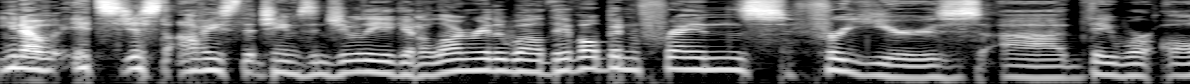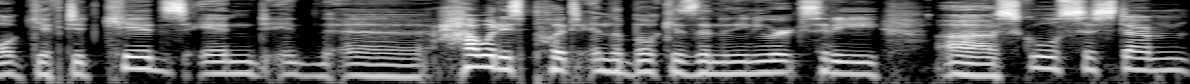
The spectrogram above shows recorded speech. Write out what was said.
you know, it's just obvious that James and Julia get along really well. They've all been friends for years. Uh, they were all gifted kids, and in, uh, how it is put in the book is that in the New York City uh, school system,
